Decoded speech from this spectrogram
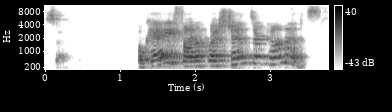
so. Okay, final questions or comments?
